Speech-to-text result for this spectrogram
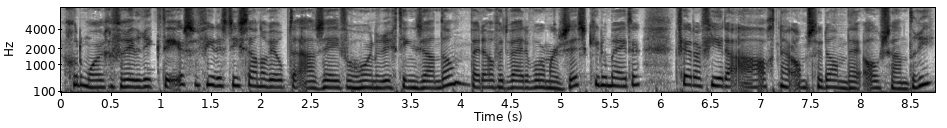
Goedemorgen, Frederik. De eerste files die staan alweer op de A7 Hoorn richting Zaandam. Bij de Alfred Wormer 6 kilometer. Verder via de A8 naar Amsterdam bij Oostzaan 3.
